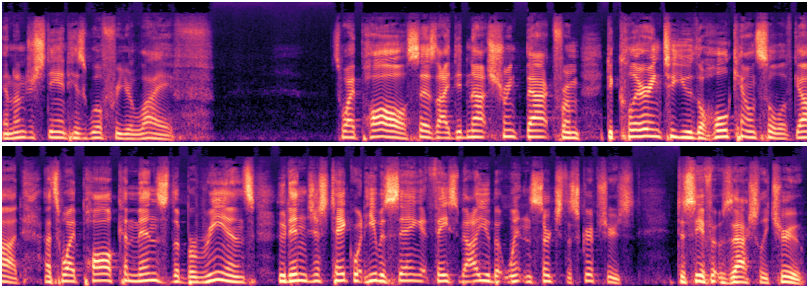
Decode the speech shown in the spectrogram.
and understand his will for your life. That's why Paul says, I did not shrink back from declaring to you the whole counsel of God. That's why Paul commends the Bereans who didn't just take what he was saying at face value, but went and searched the scriptures to see if it was actually true.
